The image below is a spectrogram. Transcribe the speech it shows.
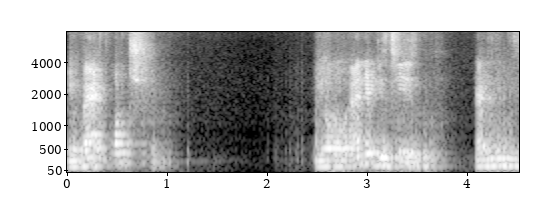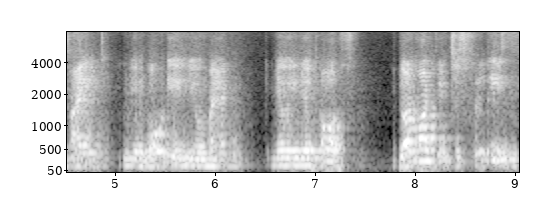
Your bad fortune, your any disease that is inside in your body, in your mind, in your, in your thoughts. You don't want it, just release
